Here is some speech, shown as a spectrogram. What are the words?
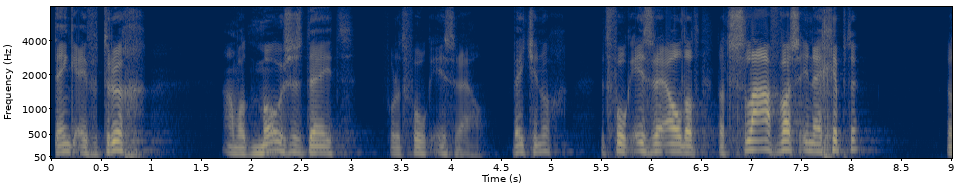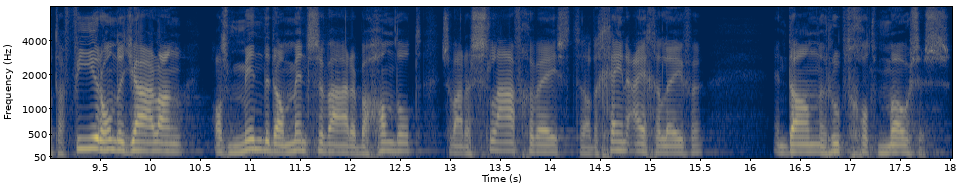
Denk even terug aan wat Mozes deed voor het volk Israël. Weet je nog? Het volk Israël dat, dat slaaf was in Egypte. Dat daar 400 jaar lang als minder dan mensen waren behandeld. Ze waren slaaf geweest, ze hadden geen eigen leven. En dan roept God Mozes.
